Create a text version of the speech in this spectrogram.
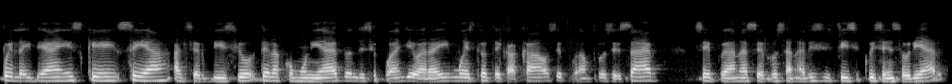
pues la idea es que sea al servicio de la comunidad donde se puedan llevar ahí muestras de cacao, se puedan procesar, se puedan hacer los análisis físico y sensorial,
